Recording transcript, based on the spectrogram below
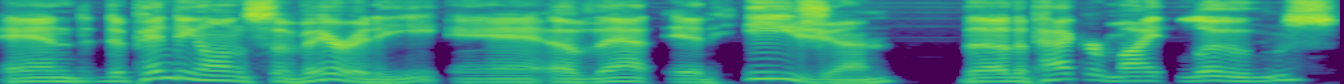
And depending on severity eh, of that adhesion, the, the packer might lose,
